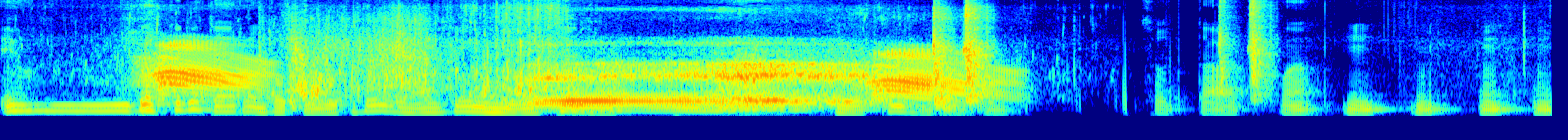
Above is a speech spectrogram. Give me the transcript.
E un blocco di terra un po' più alto degli altri un blocco sott'acqua. Mm, mm, mm, mm.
